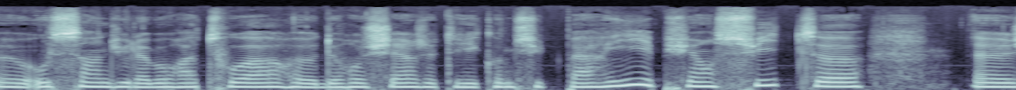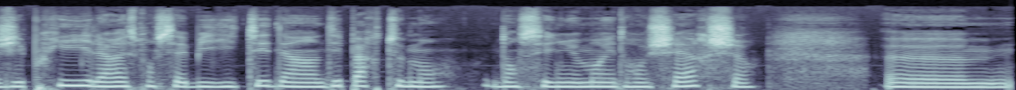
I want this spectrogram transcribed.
au sein du laboratoire de recherche de Télécom Sud Paris. Et puis ensuite, j'ai pris la responsabilité d'un département d'enseignement et de recherche euh,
